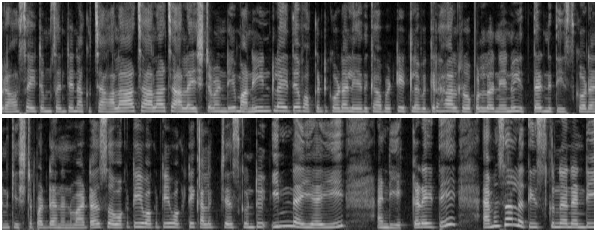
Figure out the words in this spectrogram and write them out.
బ్రాస్ ఐటమ్స్ అంటే నాకు చాలా చాలా చాలా ఇష్టం అండి మన ఇంట్లో అయితే ఒక్కటి కూడా లేదు కాబట్టి ఇట్లా విగ్రహాల రూపంలో నేను ఇత్తడిని తీసుకోవడానికి ఇష్టపడ్డాను అనమాట సో ఒకటి ఒకటి ఒకటి కలెక్ట్ చేసుకుంటూ ఇన్ అయ్యాయి అండ్ ఎక్కడైతే అమెజాన్లో తీసుకున్నానండి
